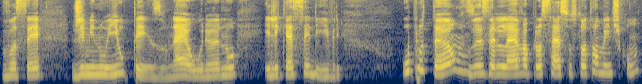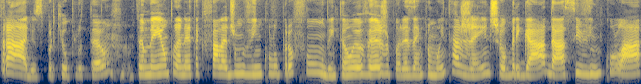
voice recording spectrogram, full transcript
Você diminuir o peso, né? O Urano, ele quer ser livre. O Plutão, às vezes, ele leva a processos totalmente contrários, porque o Plutão também é um planeta que fala de um vínculo profundo. Então, eu vejo, por exemplo, muita gente obrigada a se vincular,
